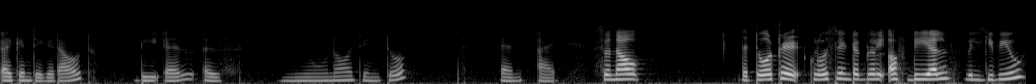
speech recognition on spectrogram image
I can take it out. Dl is mu naught into ni so now the total closed integral of dl will give you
